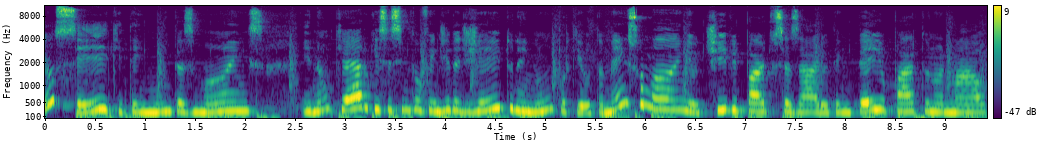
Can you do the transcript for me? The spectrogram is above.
Eu sei que tem muitas mães e não quero que se sinta ofendida de jeito nenhum, porque eu também sou mãe, eu tive parto cesáreo, tentei o parto normal,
